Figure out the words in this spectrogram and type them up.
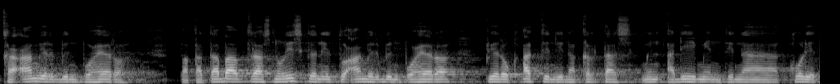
ka Amir bin Puherah pakataba teras nuliskan itu Amir bin Puherah piruk atin dina kertas min adimin tina kulit.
